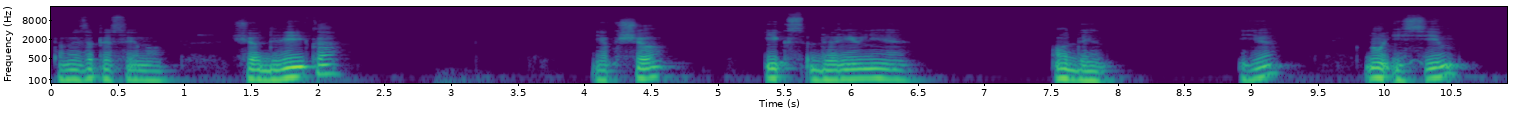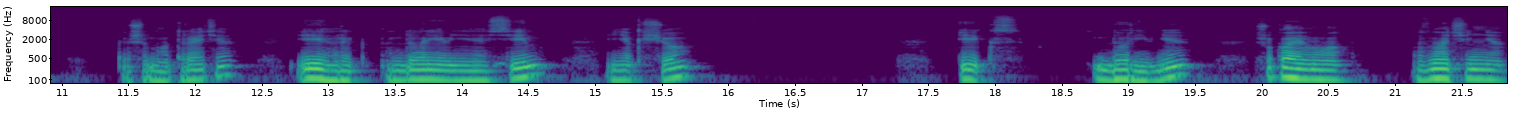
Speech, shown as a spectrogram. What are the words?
то ми записуємо, що двійка, якщо х дорівнює 1. Є. Ну і 7. Пишемо третє. y дорівнює 7, якщо х дорівнює. Шукаємо значення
